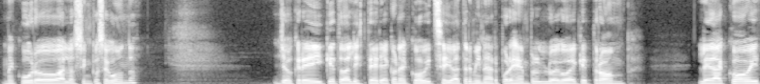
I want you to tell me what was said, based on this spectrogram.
me curo a los 5 segundos. Yo creí que toda la histeria con el COVID se iba a terminar, por ejemplo, luego de que Trump le da COVID.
